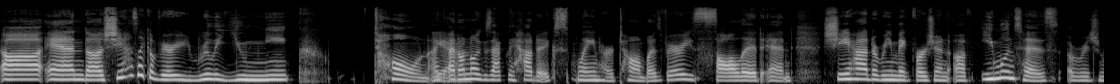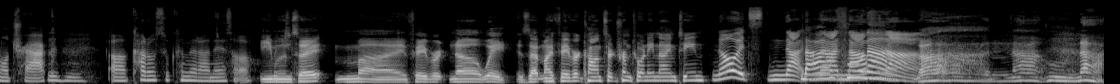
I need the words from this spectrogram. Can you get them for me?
Uh, and uh, she has like a very, really unique tone. I, I Yeah. don't know exactly how to explain her tone, but it's very solid. And she had a remake version of Lee Moon-se's original track. 어, 가로수 그늘 안에서. 이문세, my favorite. No, wait, is that my favorite concert from 2019? No, it's not. 나훈아. 나훈아. Ah, Nahuna.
